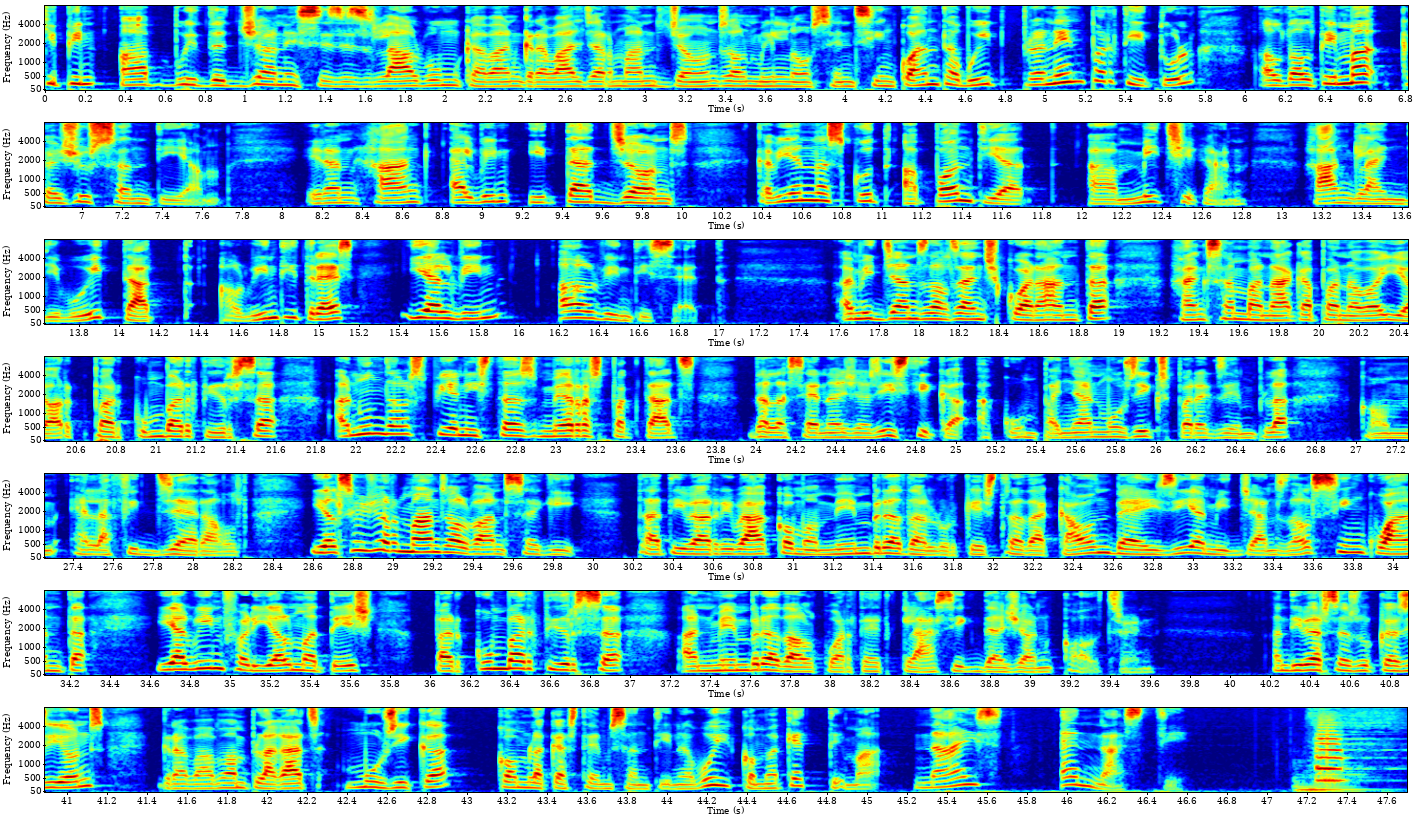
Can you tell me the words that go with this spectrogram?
Keeping Up with the Joneses és l'àlbum que van gravar els germans Jones el 1958, prenent per títol el del tema que just sentíem. Eren Hank, Elvin i Tad Jones, que havien nascut a Pontiac, a Michigan. Hank l'any 18, Tad el 23 i Elvin el 27. A mitjans dels anys 40, Hank se'n va anar cap a Nova York per convertir-se en un dels pianistes més respectats de l'escena jazzística, acompanyant músics, per exemple, com Ella Fitzgerald. I els seus germans el van seguir. Tati va arribar com a membre de l'orquestra de Count Basie a mitjans dels 50 i Alvin faria el mateix per convertir-se en membre del quartet clàssic de John Coltrane. En diverses ocasions gravaven plegats música com la que estem sentint avui, com aquest tema, Nice and Nasty. thank you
